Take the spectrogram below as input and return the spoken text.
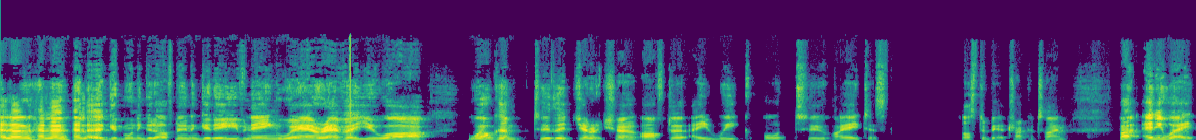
Hello, hello, hello. Good morning, good afternoon, and good evening, wherever you are. Welcome to the Jerich Show after a week or two hiatus. Lost a bit of track of time. But anyway,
